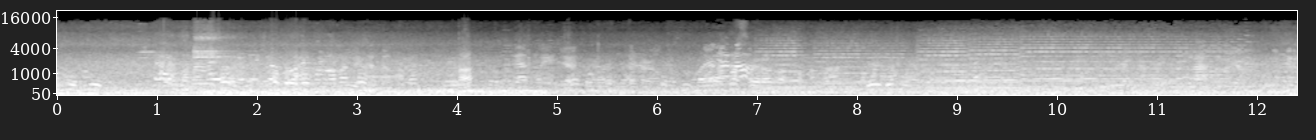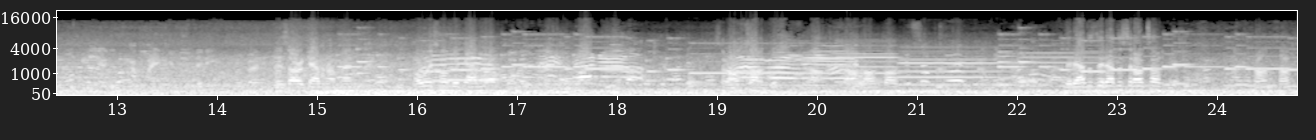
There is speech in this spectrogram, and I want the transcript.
This is our cameraman. Always hold the camera. Surround sound. Surround sound. Dari atas, dari atas, surround sound. Surround sound.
